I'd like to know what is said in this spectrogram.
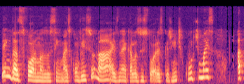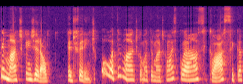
Tem das formas assim mais convencionais, né, aquelas histórias que a gente curte, mas a temática em geral é diferente. Ou a temática é uma temática mais clássica, clássica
